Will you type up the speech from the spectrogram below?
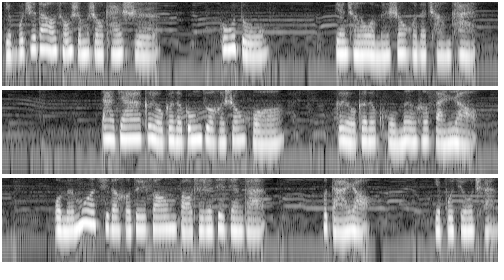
也不知道从什么时候开始，孤独变成了我们生活的常态。大家各有各的工作和生活，各有各的苦闷和烦扰。我们默契的和对方保持着界限感，不打扰，也不纠缠。《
